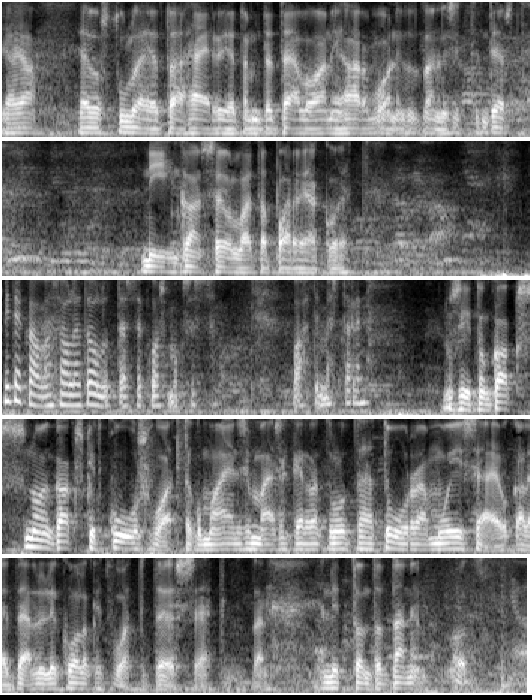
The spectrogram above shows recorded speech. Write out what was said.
ja, ja, ja jos tulee jotain häiriötä, mitä täällä on niin harvoin, niin, tota, niin sitten tietysti niihin kanssa jollain tapaa reagoi. Miten kauan sä olet ollut tässä kosmoksessa vahtimestarina? No siitä on kaksi, noin 26 vuotta, kun mä oon ensimmäisen kerran tullut tähän tuuraan mun isä, joka oli täällä yli 30 vuotta töissä. Että, tota, ja nyt on tota, niin, oot. Joo.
